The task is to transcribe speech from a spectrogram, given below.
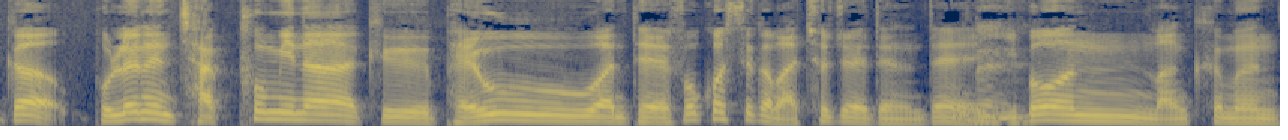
그러니까 본래는 작품이나 그 배우한테 포커스가 맞춰져야 되는데 네. 이번만큼은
